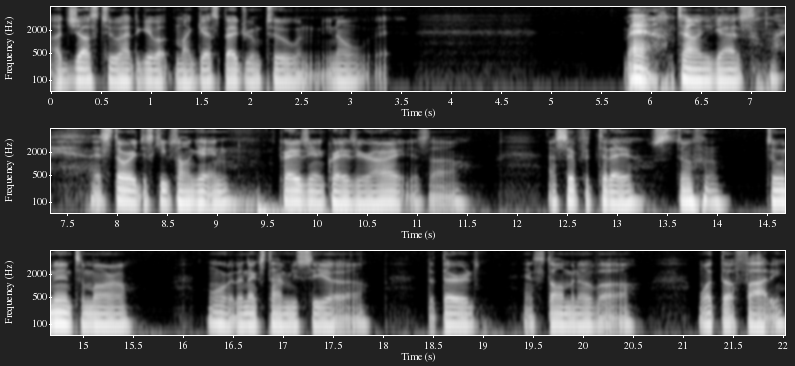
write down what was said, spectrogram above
adjust to. I had to give up my guest bedroom to. And, you know, man, I'm telling you guys, this story just keeps on getting crazier and crazier. All right. Uh, that's it for today. Tune in tomorrow or the next time you see uh the third installment of uh what the Foddy.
